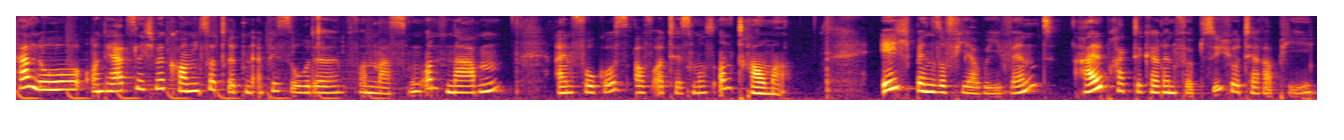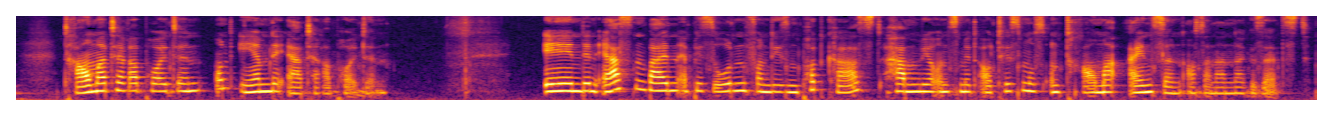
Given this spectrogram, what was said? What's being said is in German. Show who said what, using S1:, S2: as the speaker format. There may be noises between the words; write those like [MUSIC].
S1: Hallo und herzlich willkommen zur dritten Episode von Masken und Narben, ein Fokus auf Autismus und Trauma. Ich bin Sophia Wiewind, Heilpraktikerin für Psychotherapie, Traumatherapeutin und EMDR-Therapeutin. In den ersten beiden Episoden von diesem Podcast haben wir uns mit Autismus und Trauma einzeln auseinandergesetzt.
